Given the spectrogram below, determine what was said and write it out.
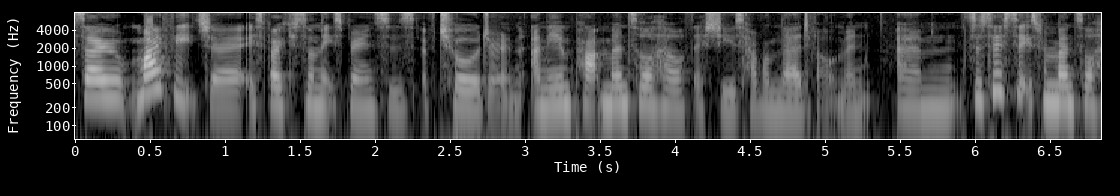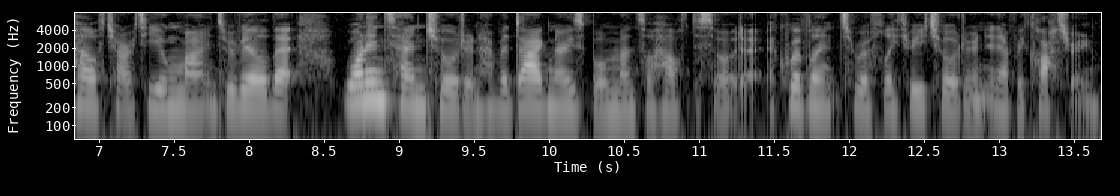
So, my feature is focused on the experiences of children and the impact mental health issues have on their development. Um, statistics from mental health charity Young Minds reveal that one in 10 children have a diagnosable mental health disorder, equivalent to roughly three children in every classroom.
